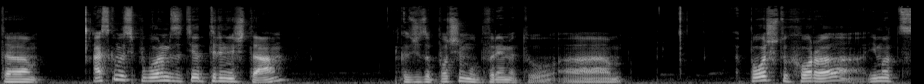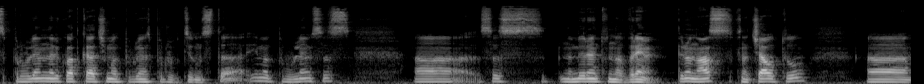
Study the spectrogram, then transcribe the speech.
Та, аз искам да си поговорим за тия три неща, като ще започнем от времето. А, повечето хора имат проблем, нали, когато казват, че имат проблем с продуктивността, имат проблем с, а, с намирането на време. Примерно аз в началото, а,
